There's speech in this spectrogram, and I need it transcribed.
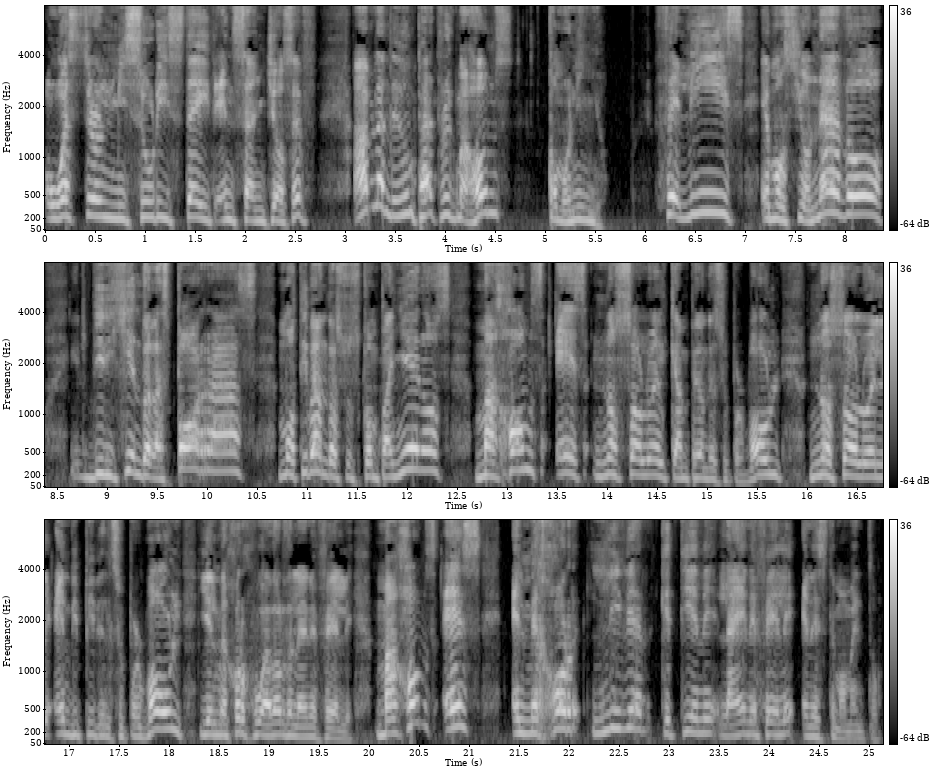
Western Missouri State en San Joseph, hablan de un Patrick Mahomes como niño feliz, emocionado, dirigiendo las porras, motivando a sus compañeros. Mahomes es no solo el campeón de Super Bowl, no solo el MVP del Super Bowl y el mejor jugador de la NFL. Mahomes es el mejor líder que tiene la NFL en este momento.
